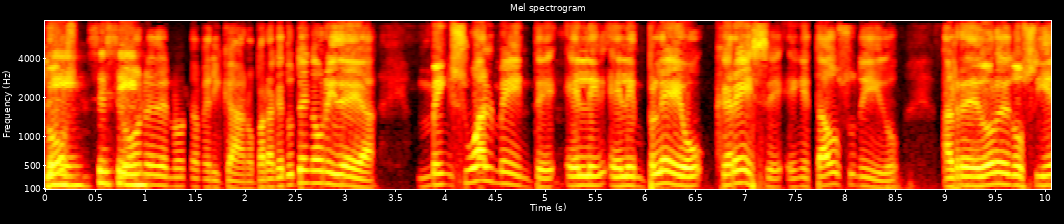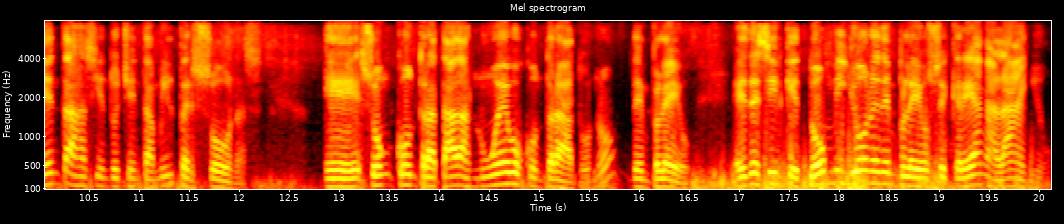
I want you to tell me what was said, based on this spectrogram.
Dos Sí, sí, sí. millones de norteamericanos. Para que tú tengas una idea, mensualmente el, el empleo crece en Estados Unidos alrededor de 200 a 180 mil personas. Eh, son contratadas nuevos contratos ¿no? de empleo. Es decir, que 2 millones de empleos se crean al año,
